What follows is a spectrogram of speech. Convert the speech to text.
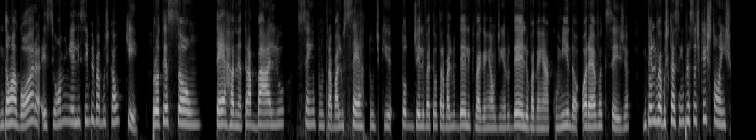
Então agora esse homem ele sempre vai buscar o quê? Proteção, terra, né, trabalho, sempre um trabalho certo, de que todo dia ele vai ter o trabalho dele, que vai ganhar o dinheiro dele, vai ganhar comida, whatever que seja. Então ele vai buscar sempre essas questões.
